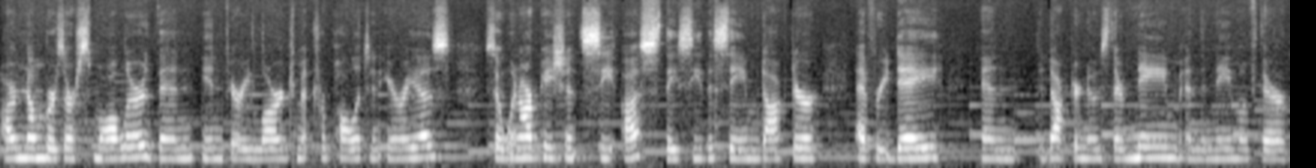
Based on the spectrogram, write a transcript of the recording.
our numbers are smaller than in very large metropolitan areas. So when our patients see us, they see the same doctor every day and the doctor knows their name and the name of their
